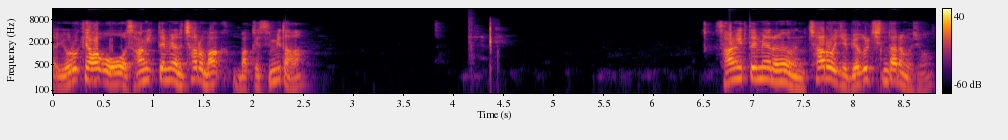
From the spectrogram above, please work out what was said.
요렇게 하고 상위 뜨면 차로 막, 맞겠습니다. 상위 뜨면은 차로 이제 멱을 친다는 거죠.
